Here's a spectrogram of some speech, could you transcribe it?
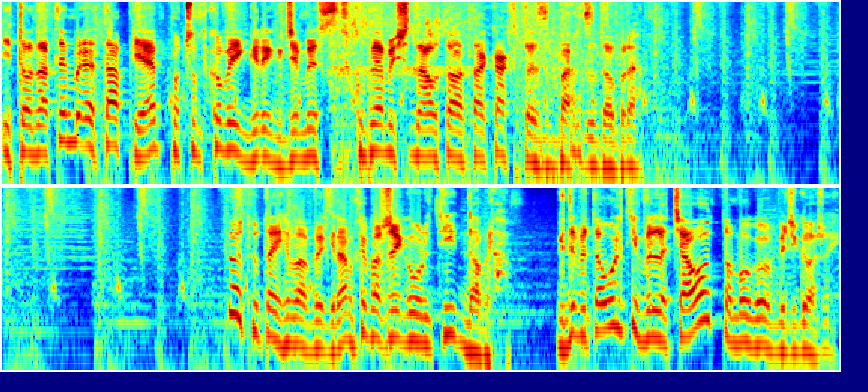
I to na tym etapie początkowej gry, gdzie my skupiamy się na autoatakach, to jest bardzo dobre. No tutaj chyba wygram, chyba że jego ulti... Dobra. Gdyby to ulti wyleciało, to mogłoby być gorzej.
